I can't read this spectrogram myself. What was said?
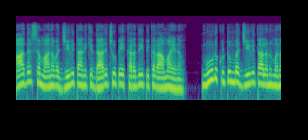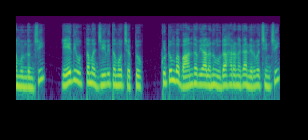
ఆదర్శ మానవ జీవితానికి దారిచూపే కరదీపిక రామాయణం. మూడు కుటుంబ జీవితాలను మన ముందుంచి ఏది ఉత్తమ జీవితమో చెప్తూ కుటుంబ బాంధవ్యాలను ఉదాహరణగా నిర్వచించి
